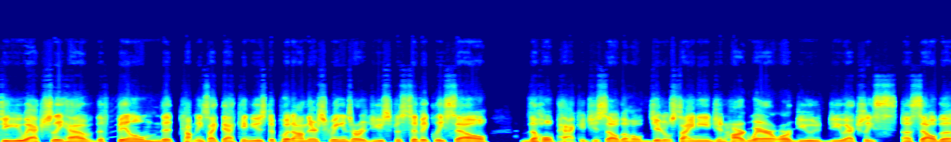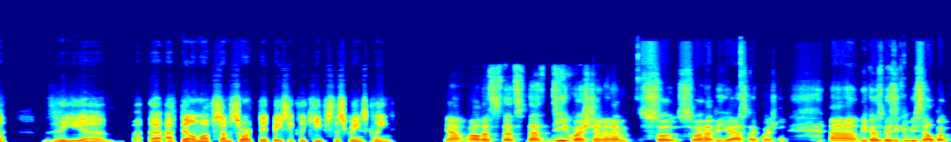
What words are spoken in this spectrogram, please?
do you actually have the film that companies like that can use to put on their screens, or do you specifically sell the whole package? You sell the whole digital signage and hardware, or do you do you actually uh, sell the the uh, a, a film of some sort that basically keeps the screens clean? Yeah, well, that's that's that's the question, and I'm so so happy you asked that question uh, because basically we sell both.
